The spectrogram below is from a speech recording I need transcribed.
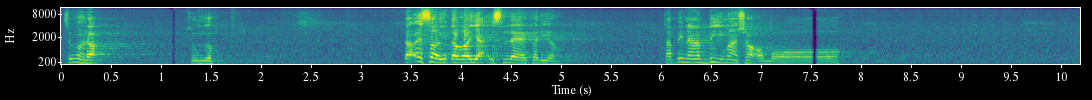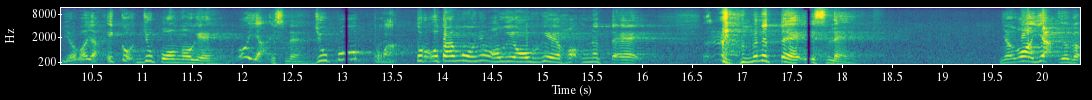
Sungguh tak? Sungguh. Tak biasa kita rakyat Islam ke dia. Tapi Nabi Masya Allah Ya raya ikut jumpa orang Raya Islam Jumpa Terutamanya orang-orang Yang menetek Menetek Islam. Yang raya juga.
